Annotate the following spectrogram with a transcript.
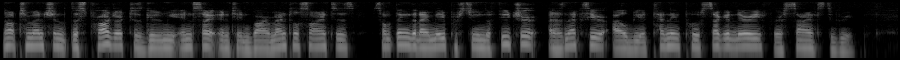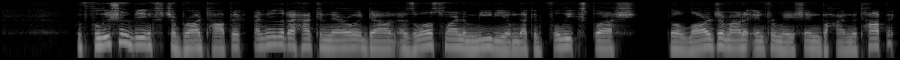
Not to mention that this project has given me insight into environmental sciences, something that I may pursue in the future, as next year I will be attending post secondary for a science degree. With pollution being such a broad topic, I knew that I had to narrow it down as well as find a medium that could fully express the large amount of information behind the topic.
